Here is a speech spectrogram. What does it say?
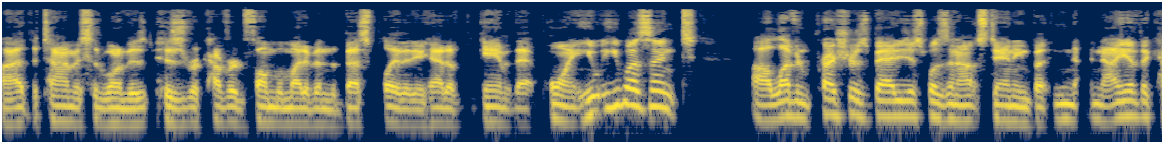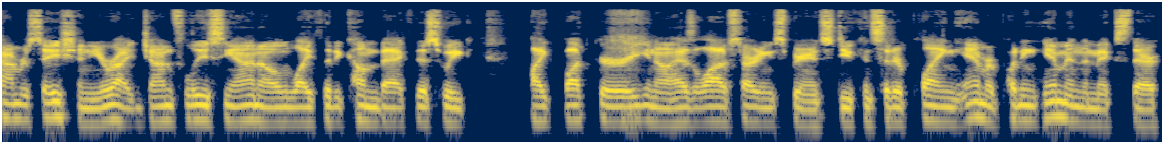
Uh, at the time, I said one of his, his recovered fumble might have been the best play that he had of the game at that point. He, he wasn't. Uh, 11 pressures bad. He just wasn't outstanding. But n- now you have the conversation. You're right. Jon Feliciano likely to come back this week. Ike Boettger, you know, has a lot of starting experience. Do you consider playing him or putting him in the mix there?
